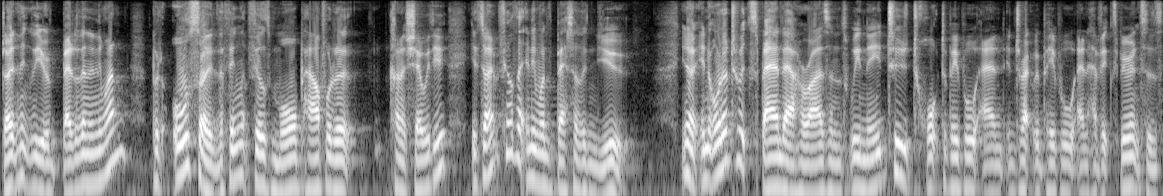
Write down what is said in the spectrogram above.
Don't think that you're better than anyone, but also the thing that feels more powerful to kind of share with you is don't feel that anyone's better than you you know, in order to expand our horizons, we need to talk to people and interact with people and have experiences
